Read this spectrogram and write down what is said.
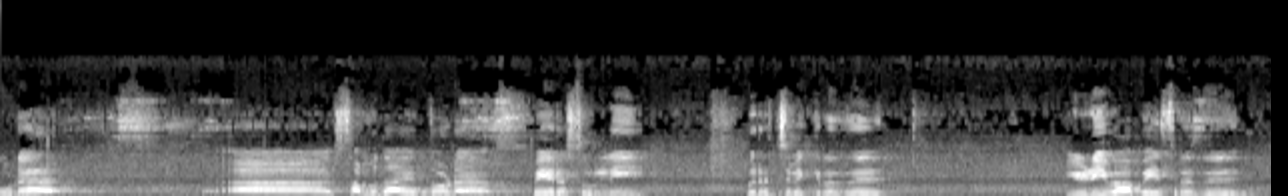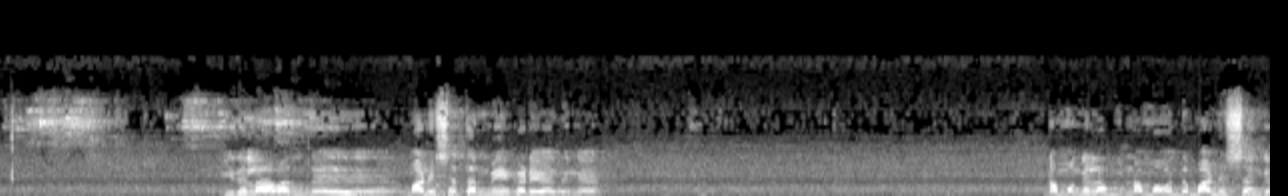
கூட சமுதாயத்தோட பேரை சொல்லி பிரித்து வைக்கிறது இழிவாக பேசுகிறது இதெல்லாம் வந்து மனுஷத்தன்மையே கிடையாதுங்க. நம்மங்கெல்லாம் நம்ம வந்து மனுஷங்க.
